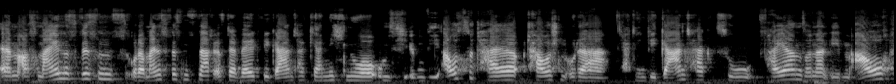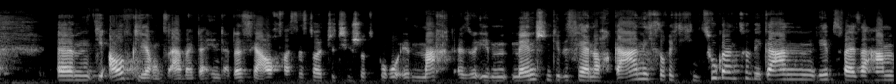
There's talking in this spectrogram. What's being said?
Ähm, aus meines Wissens oder meines Wissens nach ist der Weltvegantag ja nicht nur, um sich irgendwie auszutauschen oder ja, den Vegantag zu feiern, sondern eben auch, ähm, die Aufklärungsarbeit dahinter. Das ist ja auch, was das Deutsche Tierschutzbüro eben macht. Also eben Menschen, die bisher noch gar nicht so richtig einen Zugang zur veganen Lebensweise haben,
